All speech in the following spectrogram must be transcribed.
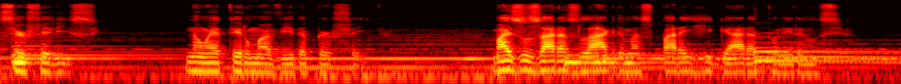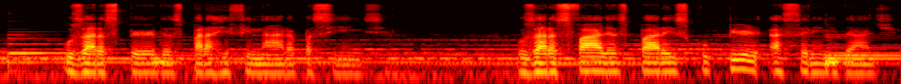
Ser feliz não é ter uma vida perfeita, mas usar as lágrimas para irrigar a tolerância, usar as perdas para refinar a paciência, usar as falhas para esculpir a serenidade,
